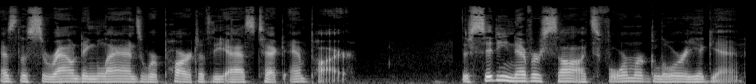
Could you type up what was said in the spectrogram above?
as the surrounding lands were part of the Aztec Empire. The city never saw its former glory again.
